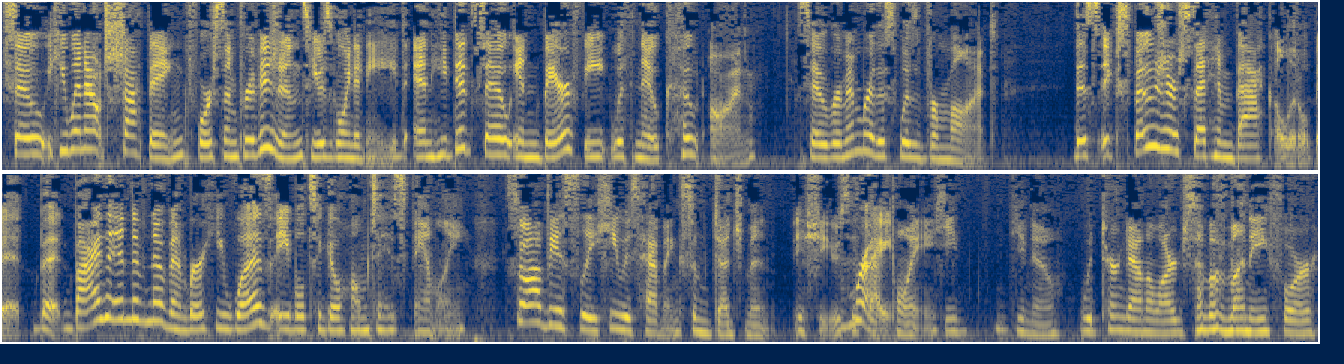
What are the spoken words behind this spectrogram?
So he went out shopping for some provisions he was going to need and he did so in bare feet with no coat on. So remember this was Vermont. This exposure set him back a little bit, but by the end of November he was able to go home to his family. So obviously he was having some judgment issues at Right. that point. He, you know, would turn down a large sum of money for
